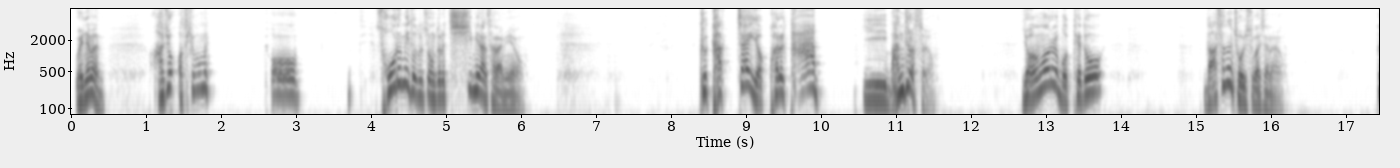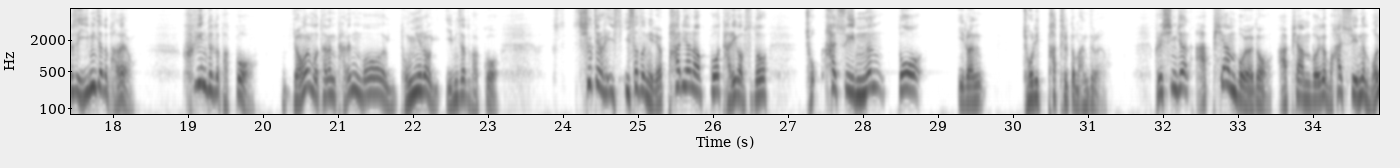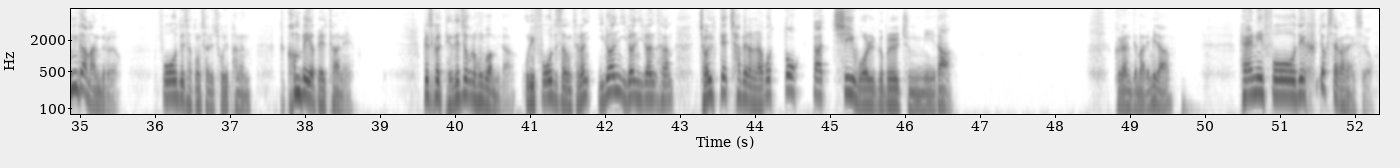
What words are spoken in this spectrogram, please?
왜냐면 아주 어떻게 보면 어 소름이 돋을 정도로 치밀한 사람이에요. 그 각자의 역할을 다 이 만들었어요. 영어를 못해도 나사는 좋을 수가 있잖아요. 그래서 이민자도 받아요. 흑인들도 받고 영어를 못하는 다른 뭐 동유럽 이민자도 받고 실제로 있었던 일이에요. 팔이 하나 없고 다리가 없어도 할 수 있는 또 이런 조립 파트를 또 만들어요. 그리고 심지어 앞이 안 보여도 앞이 안 보여도 뭐 할 수 있는 뭔가 만들어요. 포드 자동차를 조립하는 그 컨베이어 벨트 안에. 그래서 그걸 대대적으로 홍보합니다. 우리 포드 자동차는 이런 이런 이런 사람 절대 차별 안 하고 똑같이 월급을 줍니다. 그런데 말입니다. 헨리 포드의 흑역사가 하나 있어요.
